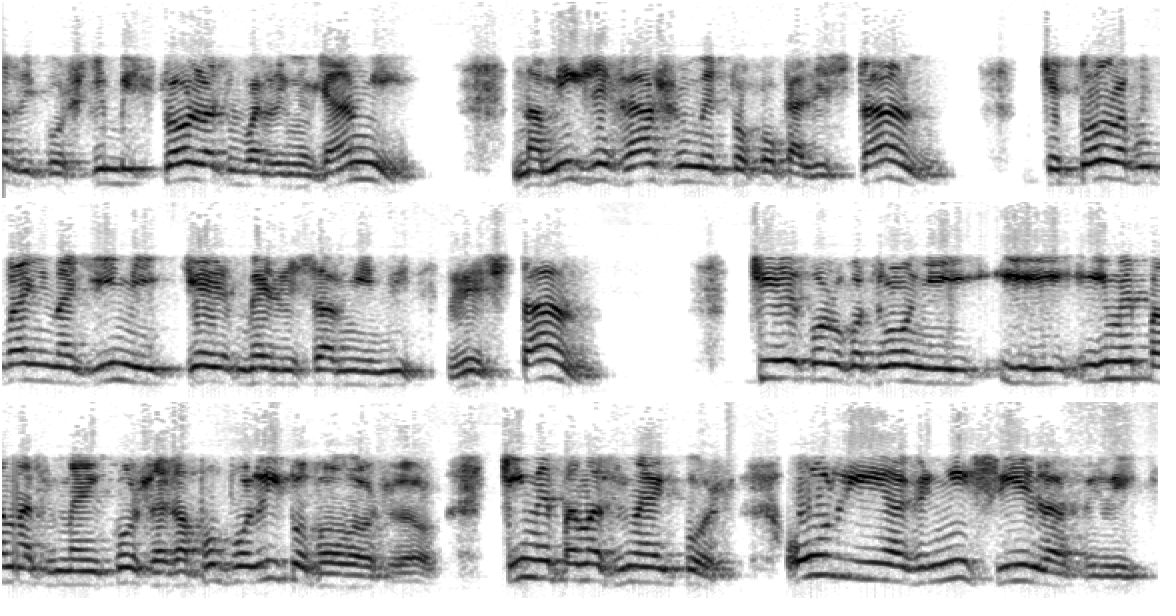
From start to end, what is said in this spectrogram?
άδικος την πιστόλα του Βαρδινογιάννη; Να μην ξεχάσουμε το Κοκαλιστάν; Και τώρα που πάει να γίνει και Μελισσανιδιστάν Κύριε Κολοκοτρώνη, είμαι Παναθηναϊκός, αγαπώ πολύ το ποδόσφαιρο και είμαι Παναθηναϊκός. Όλοι οι αγνοί φίλαθλοι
